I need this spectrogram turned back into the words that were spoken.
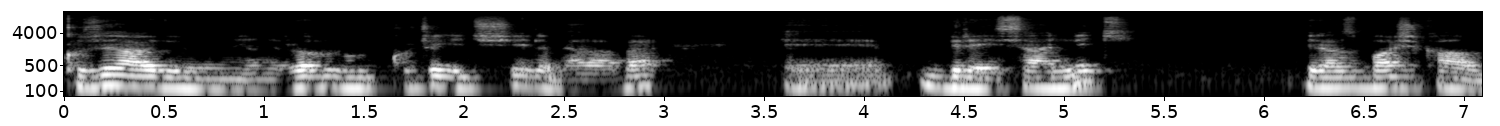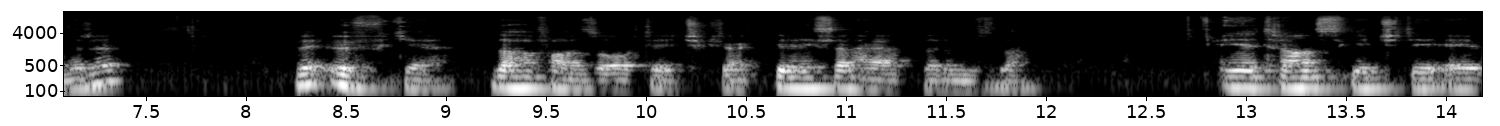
Kuzey Ay düğümünün yani Rahu'nun Koç'a geçişiyle beraber e, bireysellik, biraz baş kaldırı ve öfke daha fazla ortaya çıkacak bireysel hayatlarımızda. Yine trans geçtiği ev,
